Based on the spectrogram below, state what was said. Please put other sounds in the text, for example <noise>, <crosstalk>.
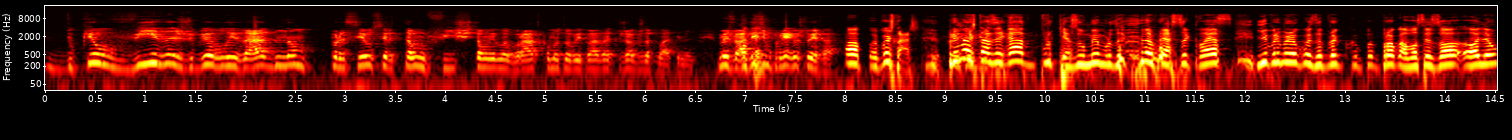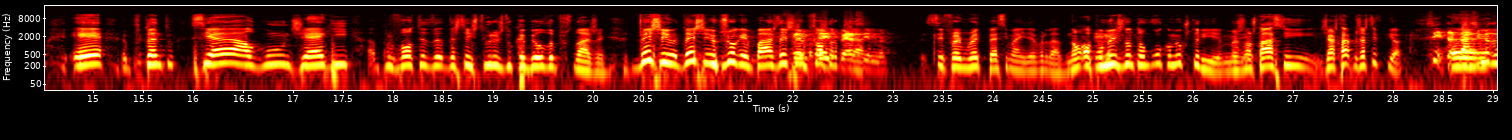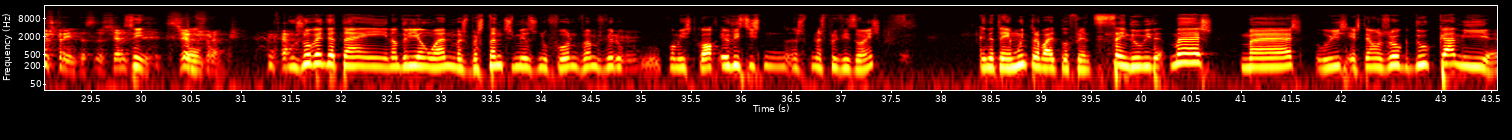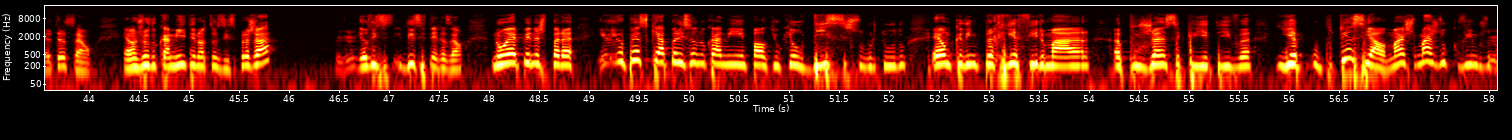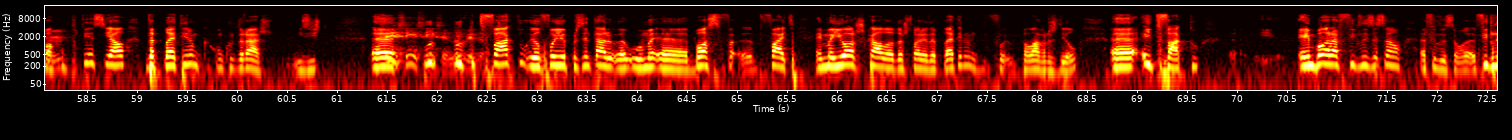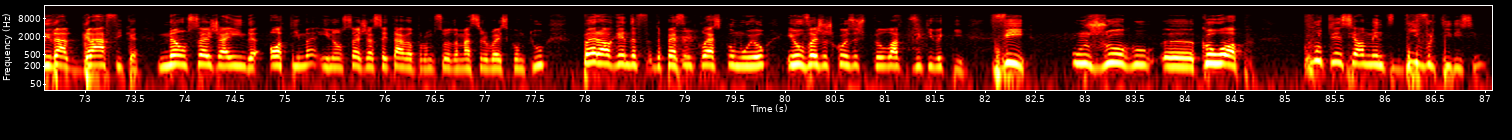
do que eu vi da jogabilidade, não pareceu ser tão fixe, tão elaborado como eu estou habituado a jogos da Platinum. Mas vá, Ok. diz-me porque é que eu estou errado. Oh, pois, estás. Primeiro estás <laughs> errado porque és um membro <laughs> da, Masterclass e a primeira coisa para, para a qual vocês olham é, portanto, se há algum jaggy por volta da- das texturas do cabelo da personagem. Deixem, deixem o jogo em paz, deixem o Frame pessoal rate trabalhar. péssima. Sim, frame rate péssima ainda, é verdade. Não, ou pelo menos não tão boa como eu gostaria, mas não está assim, já, está, já esteve pior. Sim, está, Eh, acima dos 30, sejamos, sim, sejamos eh, francos. <laughs> O jogo ainda tem, não diria um ano, mas bastantes meses no forno. Vamos ver o- como isto corre. Eu disse isto nas, nas previsões. Ainda tem muito trabalho pela frente, sem dúvida. Mas, mas, Luís, este é um jogo do Camille. Atenção, é um jogo do Camille, tu notas isso. Para já, ele disse, disse e tem razão. Não é apenas para. Eu, eu penso que a aparição do Camille em palco e o que ele disse, sobretudo, é um bocadinho para reafirmar a pujança criativa e a- o potencial, mais, mais do que vimos no palco, o potencial da Platinum, que concordarás, existe. Uh, Sim, sim, sim, porque dúvida. de facto ele foi apresentar uma uh, boss f- uh, fight em maior escala da história da Platinum, foi palavras dele, uh, e de facto embora a fidelização, a fidelização, a fidelidade gráfica não seja ainda ótima e não seja aceitável para uma pessoa da Master Race como tu, para alguém da, da Peasant Class como eu, eu vejo as coisas pelo lado positivo aqui. Vi um jogo uh, co-op potencialmente divertidíssimo.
